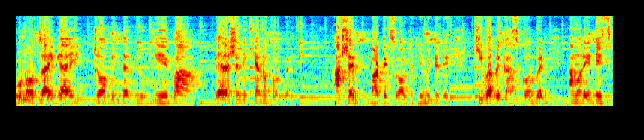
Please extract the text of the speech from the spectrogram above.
কোনো জায়গায় জব ইন্টারভিউ দিয়ে বা প্যারাশানি কেন করবেন? আসেন বার্টেক্স ওয়ার্ল্ড লিমিটেডে কীভাবে কাজ করবেন? আমার এই ডেস্ক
